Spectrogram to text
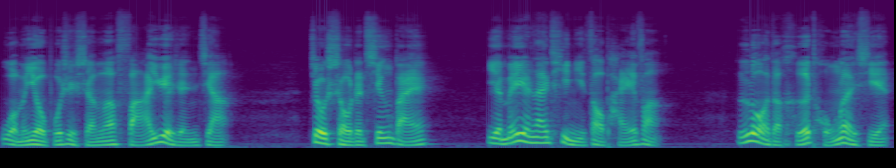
我们又不是什么伐越人家，就守着清白，也没人来替你造牌坊，落得合同了些。”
